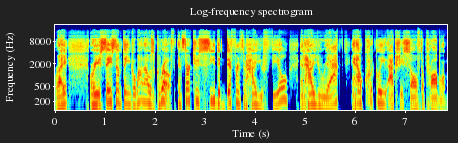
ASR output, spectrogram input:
right? Or you say something and go, "Wow, that was growth," and start to see the difference of how you feel and how you react and how quickly you actually solve the problem.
